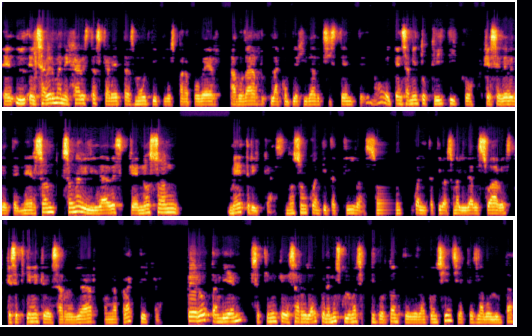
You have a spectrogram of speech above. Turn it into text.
El, saber manejar estas caretas múltiples para poder abordar la complejidad existente, el pensamiento crítico que se debe de tener, son, son habilidades que no son métricas, no son cuantitativas, son cualitativas, son habilidades suaves que se tienen que desarrollar con la práctica, pero también se tienen que desarrollar con el músculo más importante de la conciencia, que es la voluntad.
